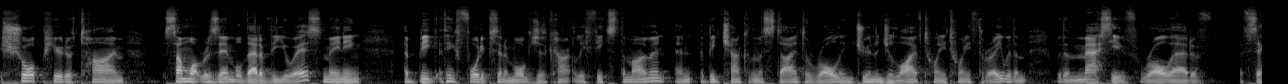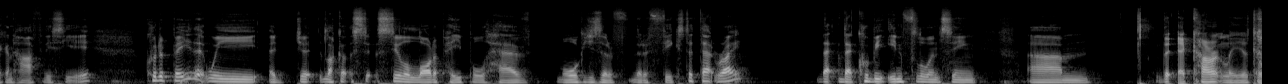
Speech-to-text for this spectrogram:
short period of time, somewhat resemble that of the US? Meaning, a big, I think forty percent of mortgages are currently fixed at the moment, and a big chunk of them are starting to roll in June and July of twenty twenty three with a with a massive rollout of, of second half of this year. Could it be that we like uh, still a lot of people have mortgages that are that are fixed at that rate? That that could be influencing. Um, The, uh, currently, you're talking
